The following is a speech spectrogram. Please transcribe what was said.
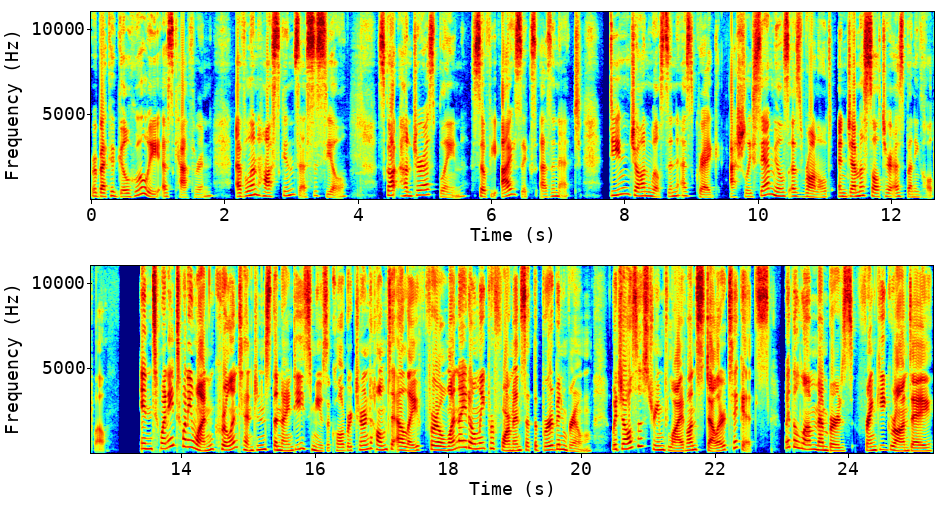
Rebecca Gilhooly as Catherine, Evelyn Hoskins as Cecile, Scott Hunter as Blaine, Sophie Isaacs as Annette, Dean John Wilson as Greg, Ashley Samuels as Ronald, and Gemma Salter as Bunny Caldwell. In 2021, Cruel Intentions, the 90s musical, returned home to LA for a one night only performance at the Bourbon Room, which also streamed live on Stellar Tickets, with alum members Frankie Grande,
